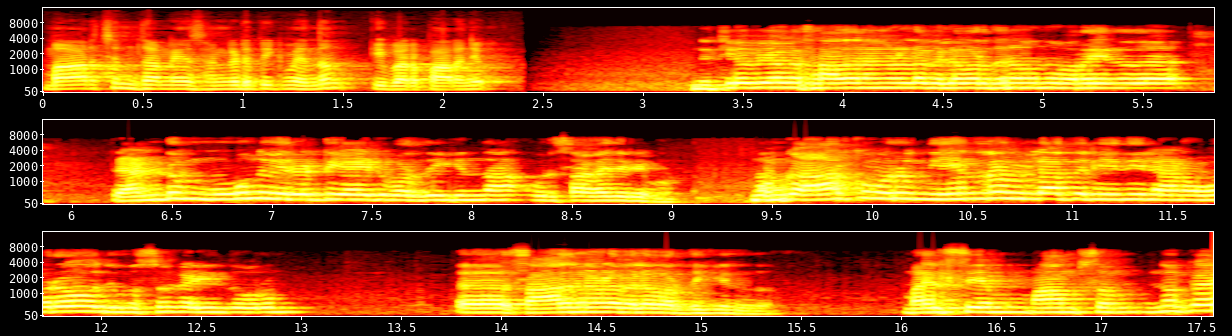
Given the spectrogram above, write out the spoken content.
മാർച്ചും ധർണയും സംഘടിപ്പിക്കുമെന്നും ഇവർ പറഞ്ഞു. നിത്യോപയോഗ സാധനങ്ങളുടെ വിലവർധനം എന്ന് പറയുന്നത് രണ്ടും മൂന്നും ഇരട്ടിയായിട്ട് വർദ്ധിക്കുന്ന ഒരു സാഹചര്യമുണ്ട്. നമുക്ക് ആർക്കും ഒരു നിയന്ത്രണമില്ലാത്ത രീതിയിലാണ് ഓരോ ദിവസം കഴിയുന്തോറും തോറും സാധനങ്ങളുടെ വില വർദ്ധിക്കുന്നത്. മത്സ്യം മാംസം എന്നൊക്കെ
